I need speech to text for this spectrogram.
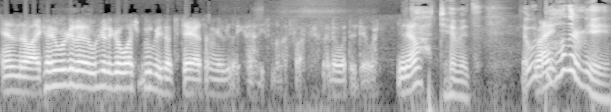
And they're like, "Hey, we're gonna we're gonna go watch movies upstairs." I'm gonna be like, "Ah, these motherfuckers! I know what they're doing." You know? God damn it. That would Right? bother me.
